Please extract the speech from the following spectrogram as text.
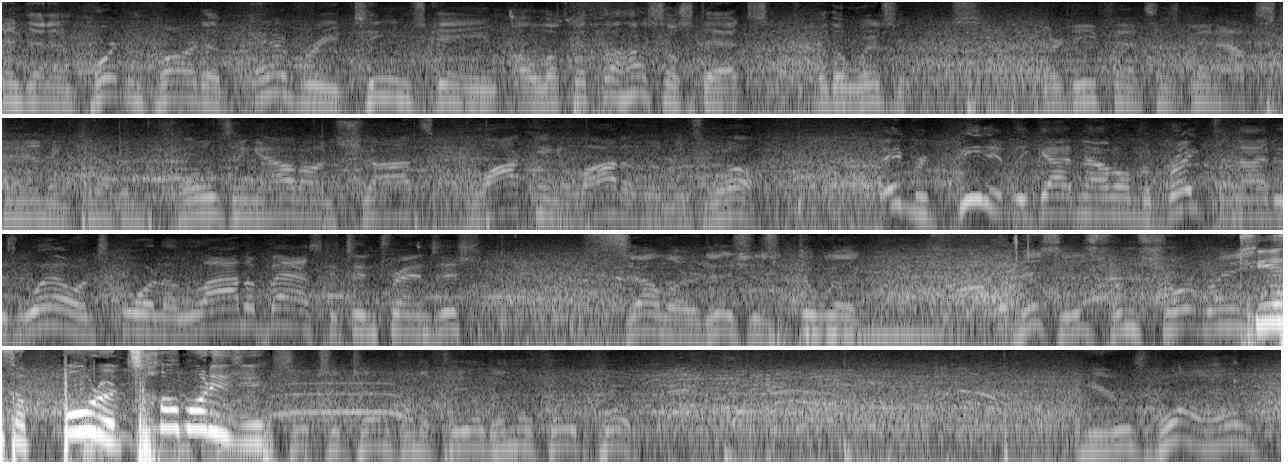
And an important part of every team's game, a look at the hustle stats for the Wizards. Their defense has been outstanding, Kevin. Closing out on shots, blocking a lot of them as well. They've repeatedly gotten out on the break tonight as well and scored a lot of baskets in transition. Zeller dishes to Williams. Misses from short range. 뒤에서 볼을 쳐버리지 Six of ten from the field in the third quarter. Here's Wall and Washington.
